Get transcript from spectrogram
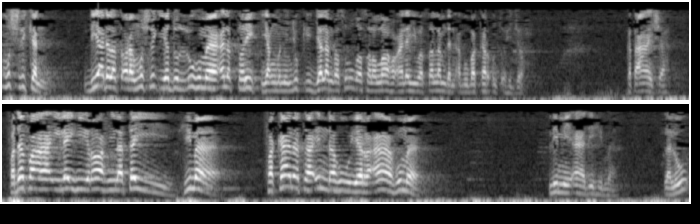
musyrikan. Dia adalah seorang musyrik yadulluhuma ala tariq yang menunjuki jalan Rasulullah sallallahu alaihi wasallam dan Abu Bakar untuk hijrah. Kata Aisyah, "Fadafa'a ilaihi rahilatayhima fakanata indahu yar'ahuma limi'adihima. Lalu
